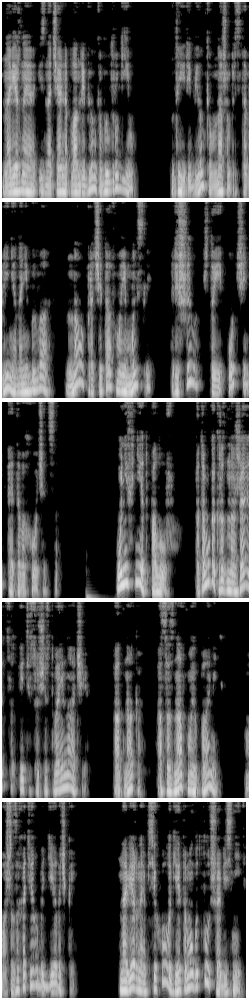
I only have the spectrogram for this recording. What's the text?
Наверное, изначально план ребенка был другим. Да и ребенком в нашем представлении она не была, но, прочитав мои мысли, решила, что ей очень этого хочется. У них нет полов, потому как размножаются эти существа иначе. Однако Осознав мою память, Маша захотела быть девочкой. Наверное, психологи это могут лучше объяснить,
